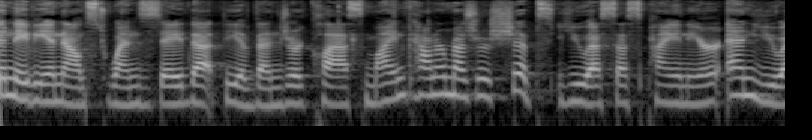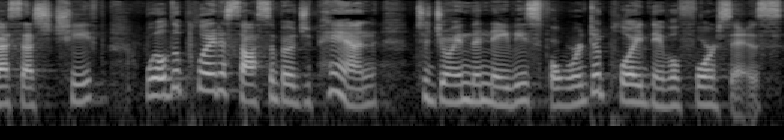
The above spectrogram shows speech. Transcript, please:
The Navy announced Wednesday that the Avenger-class mine countermeasure ships USS Pioneer and USS Chief will deploy to Sasebo, Japan to join the Navy's forward deployed naval forces.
